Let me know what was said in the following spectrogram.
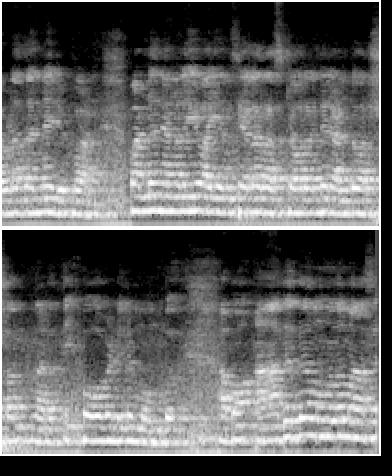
അവിടെ തന്നെ ഇരിപ്പാണ്. പണ്ട് ഞങ്ങൾ ഈ വൈ എം സിയിലെ റെസ്റ്റോറന്റ് രണ്ട് വർഷം നടത്തി കോവിഡിന് മുമ്പ്. അപ്പോൾ ആദ്യത്തെ മൂന്ന് മാസം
